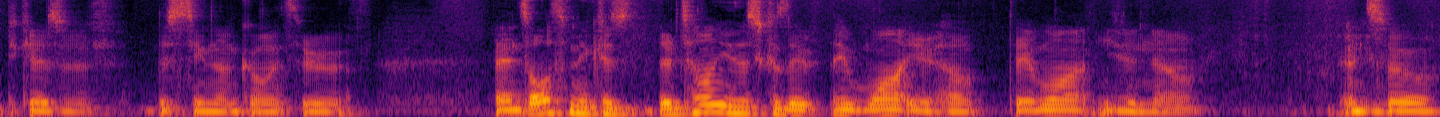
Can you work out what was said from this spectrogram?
because of this thing that I'm going through. And it's ultimately because they're telling you this because they, they want your help. They want you to know. And Mhm. so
